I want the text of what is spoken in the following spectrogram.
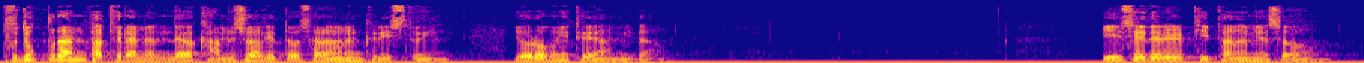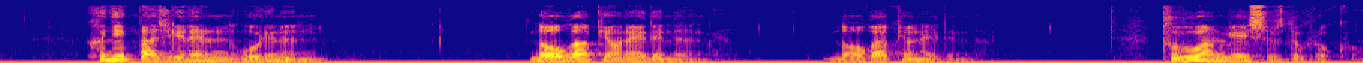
부득불한 박해라면 내가 감수하겠다고 살아가는 그리스도인 여러분이 되어야 합니다. 이 세대를 비판하면서 흔히 빠지게 된 오류는 너가 변해야 된다는 거예요. 너가 변해야 된다. 부부관계에 있어서도 그렇고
